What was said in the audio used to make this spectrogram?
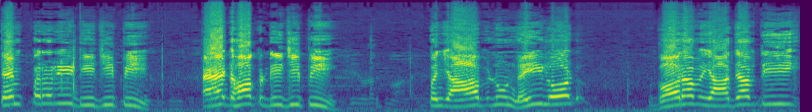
Temporary DGP ad hoc DGP Punjab ਨੂੰ ਨਹੀਂ ਲੋੜ। ਗੌਰਵ ਯਾਦਵ ਦੀ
